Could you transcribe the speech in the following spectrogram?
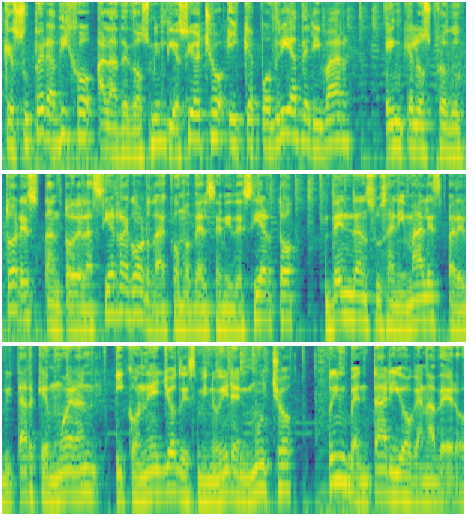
que supera, dijo, a la de 2018 y que podría derivar en que los productores, tanto de la Sierra Gorda como del semidesierto, vendan sus animales para evitar que mueran y con ello disminuir en mucho su inventario ganadero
